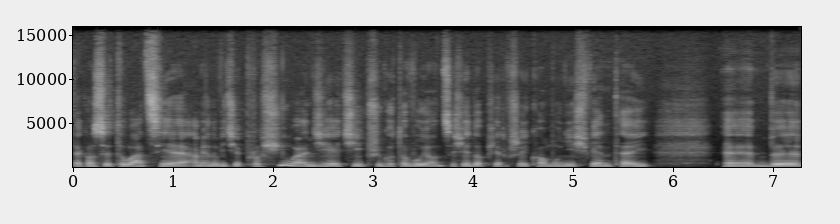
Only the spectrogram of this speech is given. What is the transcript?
taką sytuację, a mianowicie prosiła dzieci przygotowujące się do pierwszej komunii świętej, e, by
